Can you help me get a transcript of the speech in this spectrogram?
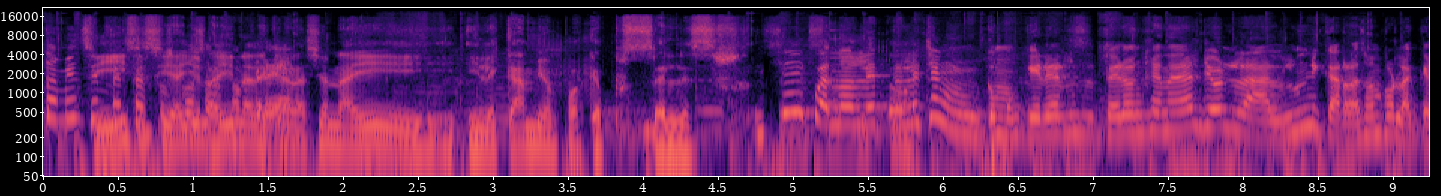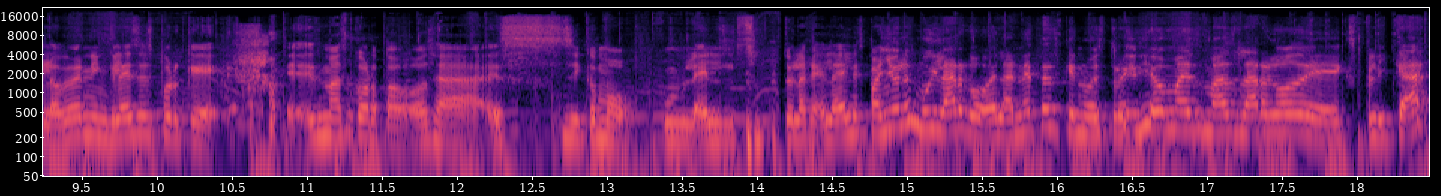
también se Sí, sí, sí, hay, cosas, una, hay ¿no una creen? declaración ahí y, y le cambian porque pues él es... Sí, cuando le, le echan como querer, pero en general yo la, la única razón por la que lo veo en inglés es porque es más corto, o sea, es así como el subtitulaje. El, el español es muy largo, la neta es que nuestro idioma es más largo de explicar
